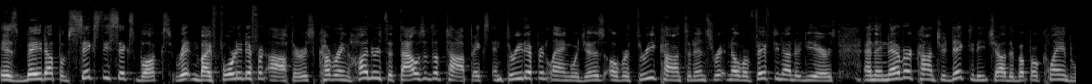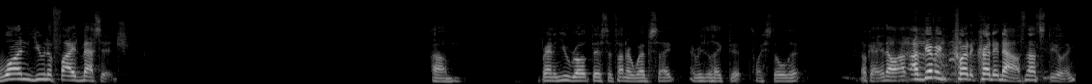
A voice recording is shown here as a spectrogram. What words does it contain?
is made up of 66 books written by 40 different authors covering hundreds of thousands of topics in three different languages over three continents written over 1500 years and they never contradicted each other but proclaimed one unified message um, Brandon, you wrote this. It's on our website. I really liked it, so I stole it. Okay, no, I'm giving credit, credit now. It's not stealing.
